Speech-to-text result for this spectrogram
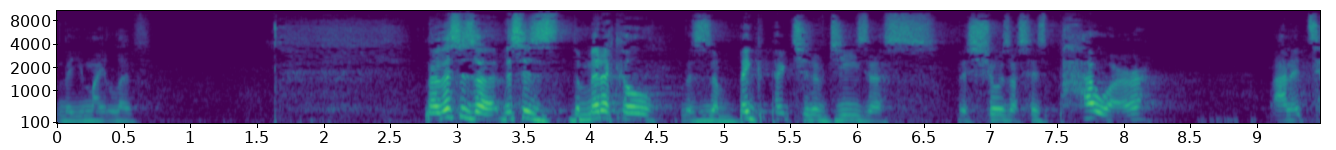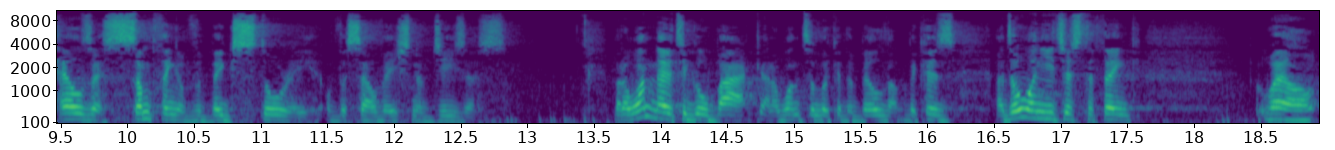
that you might live. Now, this is, a, this is the miracle. This is a big picture of Jesus. This shows us his power, and it tells us something of the big story of the salvation of Jesus. But I want now to go back and I want to look at the build up because I don't want you just to think, well,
